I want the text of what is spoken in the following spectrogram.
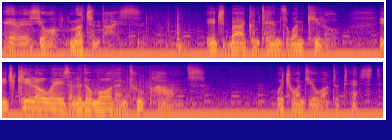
Here is your merchandise. Each bag contains one kilo. Each kilo weighs a little more than two pounds. Which one do you want to test?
